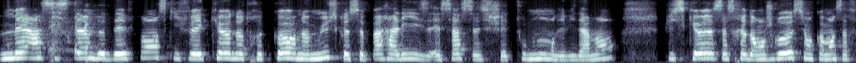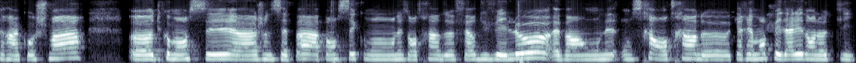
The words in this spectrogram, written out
met un système de défense qui fait que notre corps, nos muscles se paralysent. Et ça, c'est chez tout le monde, évidemment, puisque ça serait dangereux si on commence à faire un cauchemar, euh, de commencer à, je ne sais pas, à penser qu'on est en train de faire du vélo, eh ben, on, est, on serait en train de carrément pédaler dans notre lit.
